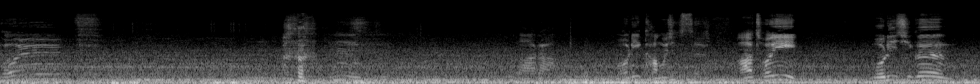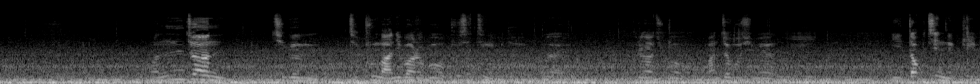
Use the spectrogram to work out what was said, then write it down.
별. 음. 마라. 머리 감으셨어요. 아 저희 머리 지금 완전 지금 제품 많이 바르고 풀 세팅입니다. 네 그래가지고 만져보시면 이, 이 떡진 느낌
